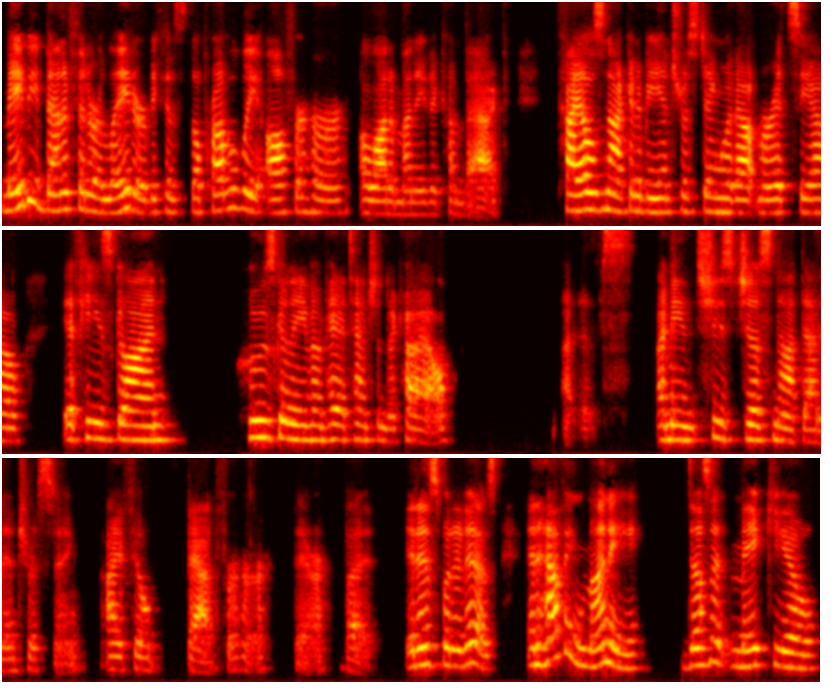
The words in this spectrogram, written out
maybe benefit her later because they'll probably offer her a lot of money to come back. Kyle's not going to be interesting without Mauricio. If he's gone, who's going to even pay attention to Kyle? I mean, she's just not that interesting. I feel bad for her there, but it is what it is. And having money doesn't make you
